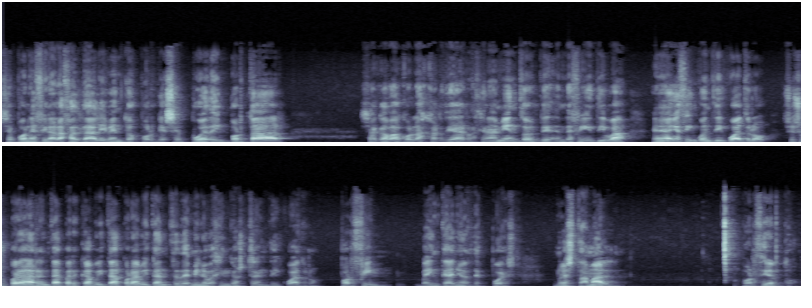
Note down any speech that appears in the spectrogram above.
se pone fin a la falta de alimentos porque se puede importar, se acaba con las cartillas de racionamiento. En definitiva, en el año 54 se supera la renta per cápita por habitante de 1934. Por fin, 20 años después. No está mal. Por cierto,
